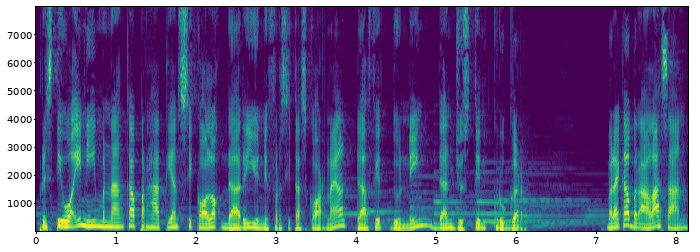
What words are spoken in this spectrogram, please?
Peristiwa ini menangkap perhatian psikolog dari Universitas Cornell, David Dunning, dan Justin Kruger. Mereka beralasan,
